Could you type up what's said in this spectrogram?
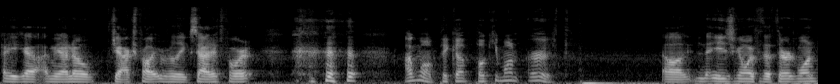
how you got? I mean, I know Jack's probably really excited for it. I'm going to pick up Pokemon Earth. uh, you're just gonna wait for the third one.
